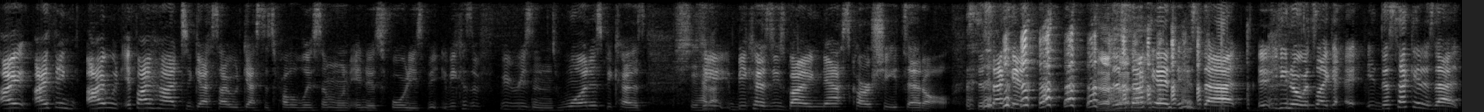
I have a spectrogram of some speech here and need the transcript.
I, I think I would, if I had to guess, I would guess it's probably someone in his 40s because of a few reasons. One is because She he, because he's buying NASCAR sheets at all. The second, the second is that you know, it's like eh, the second is that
